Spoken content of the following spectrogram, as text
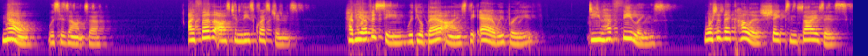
No, was his answer. I further asked him these questions Have you ever seen, with your bare eyes, the air we breathe? Do you have feelings? What are their colors, shapes, and sizes?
